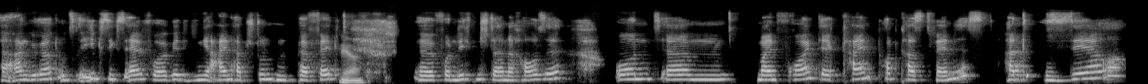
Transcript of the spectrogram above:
angehört, unsere XXL-Folge, die ging ja eineinhalb Stunden perfekt ja. äh, von Liechtenstein nach Hause. Und ähm, mein Freund, der kein Podcast-Fan ist, hat sehr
